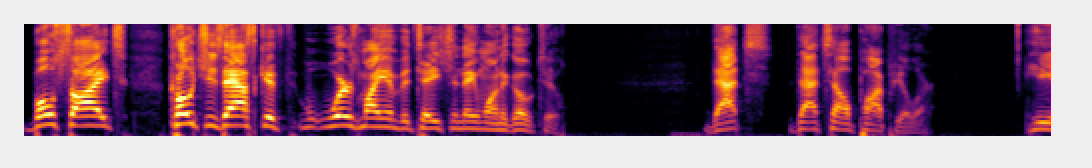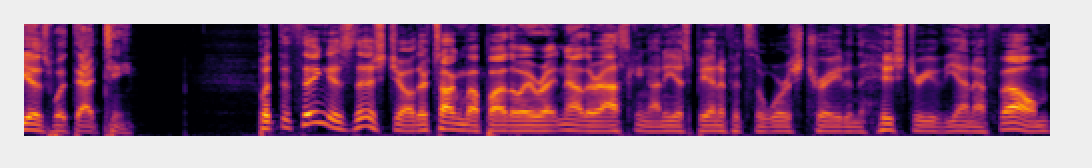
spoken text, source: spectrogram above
Both sides. Coaches ask if where's my invitation they want to go to. That's that's how popular he is with that team. But the thing is this, Joe. They're talking about, by the way, right now. They're asking on ESPN if it's the worst trade in the history of the NFL.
